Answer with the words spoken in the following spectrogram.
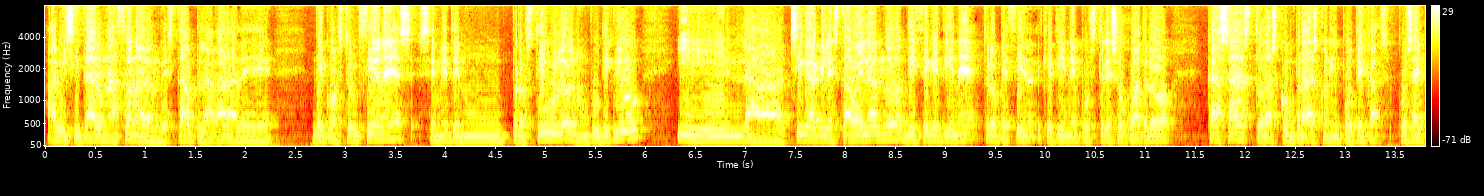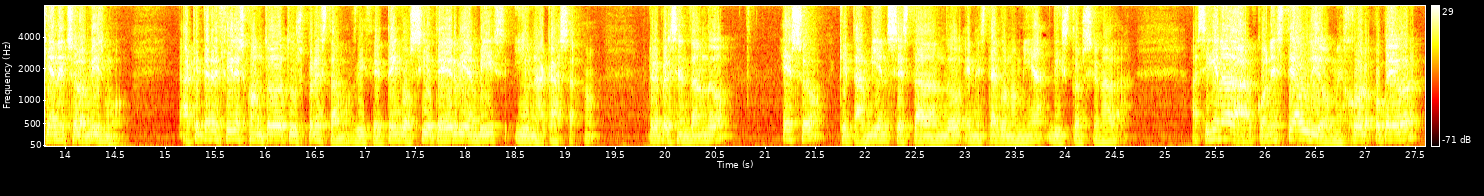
a visitar una zona donde está plagada de, de construcciones, se mete en un prostíbulo, en un puticlub, y la chica que le está bailando dice que tiene que tiene pues tres o cuatro casas todas compradas con hipotecas. Pues aquí han hecho lo mismo. ¿A qué te refieres con todos tus préstamos? Dice, tengo siete Airbnbs y una casa, representando eso que también se está dando en esta economía distorsionada. Así que nada, con este audio, mejor o peor,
